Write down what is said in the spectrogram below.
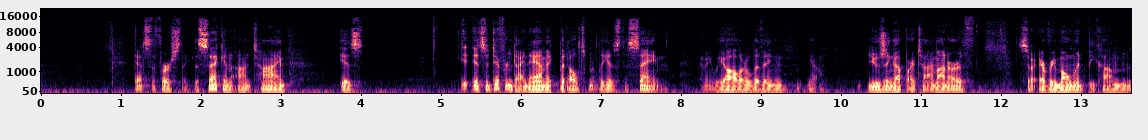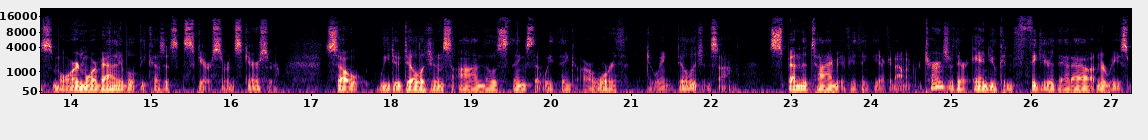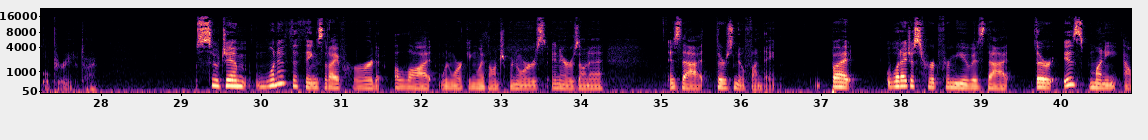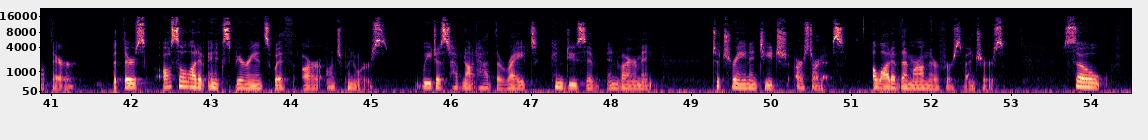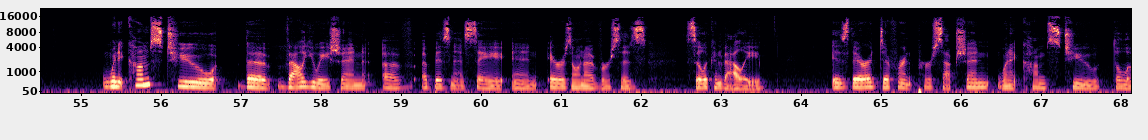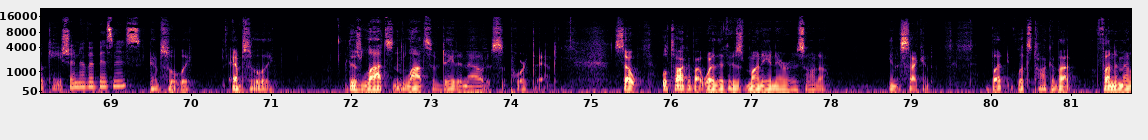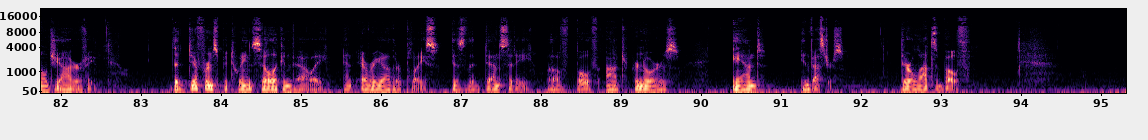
That's the first thing. The second on time is it's a different dynamic, but ultimately is the same. I mean, we all are living, you know, using up our time on Earth So every moment becomes more and more valuable because it's scarcer and scarcer. So we do diligence on those things that we think are worth doing diligence on. Spend the time if you think the economic returns are there and you can figure that out in a reasonable period of time. So, Jim, one of the things that I've heard a lot when working with entrepreneurs in Arizona is that there's no funding. But what I just heard from you is that there is money out there, but there's also a lot of inexperience with our entrepreneurs. We just have not had the right conducive environment to train and teach our startups. A lot of them are on their first ventures. So, when it comes to the valuation of a business, say in Arizona versus Silicon Valley, is there a different perception when it comes to the location of a business? Absolutely. Absolutely. There's lots and lots of data now to support that. So we'll talk about whether there's money in Arizona in a second. But let's talk about fundamental geography. The difference between Silicon Valley and every other place is the density of both entrepreneurs and investors. There are lots of both.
